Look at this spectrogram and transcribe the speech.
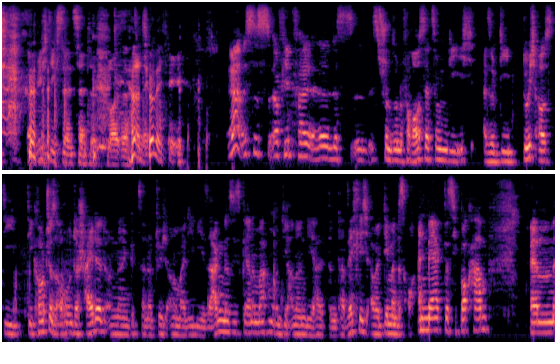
der wichtigste Incentive, Leute. Ja, natürlich. Ja, es ist auf jeden Fall, äh, das äh, ist schon so eine Voraussetzung, die ich, also die durchaus die, die Coaches auch unterscheidet. Und dann gibt's dann natürlich auch nochmal die, die sagen, dass sie es gerne machen und die anderen, die halt dann tatsächlich, aber denen man das auch anmerkt, dass sie Bock haben. Ähm,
